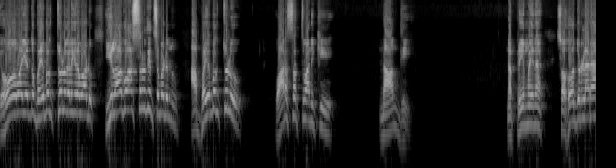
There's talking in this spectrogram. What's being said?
యహోవ ఎందు భయభక్తులు కలిగిన వాడు ఇలాగో ఆశీర్వదించబడును. ఆ భయభక్తులు వారసత్వానికి నాంది. నా ప్రియమైన సహోదరులారా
